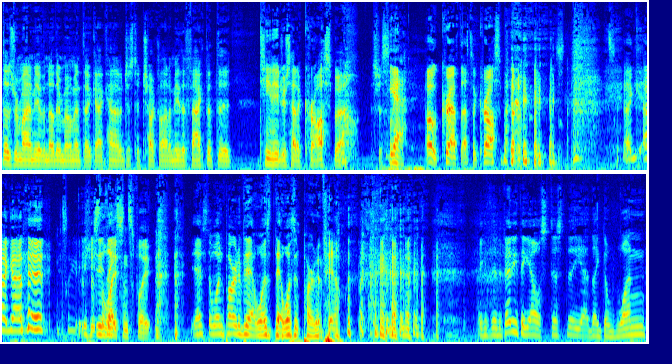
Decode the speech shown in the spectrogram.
does remind me of another moment that got kind of just a chuckle out of me. The fact that the teenagers had a crossbow. It's just like, Yeah. oh crap, that's a crossbow. I, I got hit. It's, like, it's just a like- license plate. That's the one part of it that was that wasn't part of him. like I said, if anything else, just the uh, like the one,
